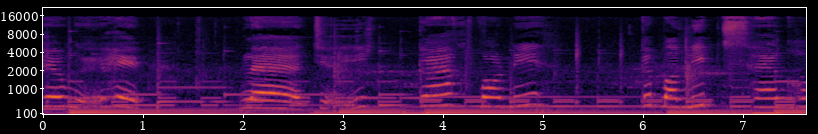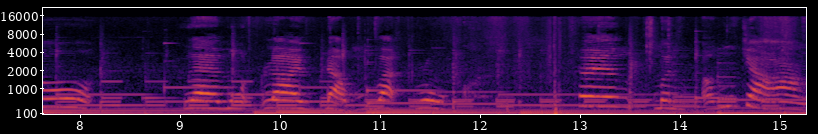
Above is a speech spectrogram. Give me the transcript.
theo nghĩa hẹp là chỉ các bonit các bonit san hô là một loài động vật ruột. Hoang mình ống tròn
